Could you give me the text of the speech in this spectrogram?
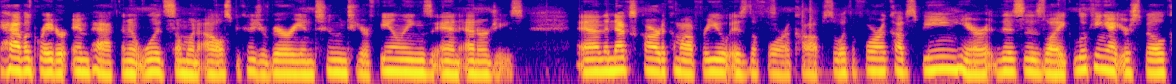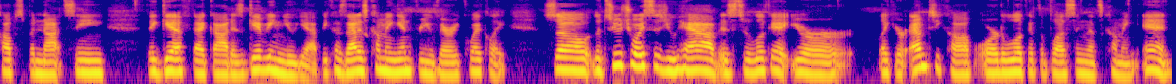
have a greater impact than it would someone else because you're very in tune to your feelings and energies. And the next card to come out for you is the Four of Cups. So with the Four of Cups being here, this is like looking at your spilled cups but not seeing the gift that God is giving you yet because that is coming in for you very quickly. So the two choices you have is to look at your like your empty cup or to look at the blessing that's coming in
